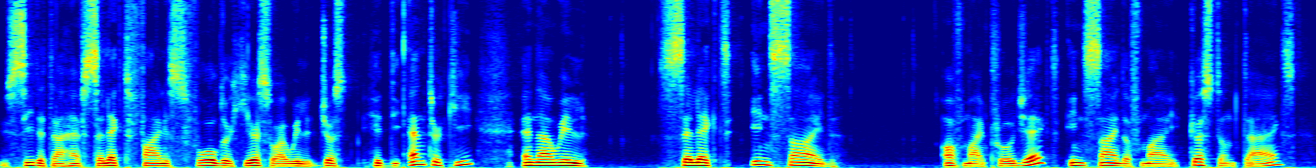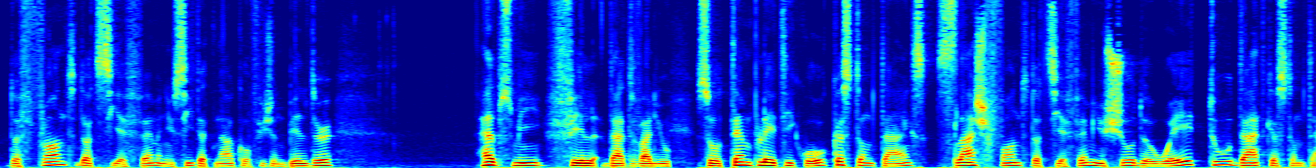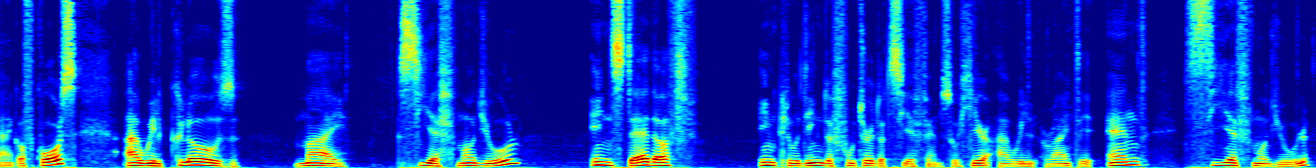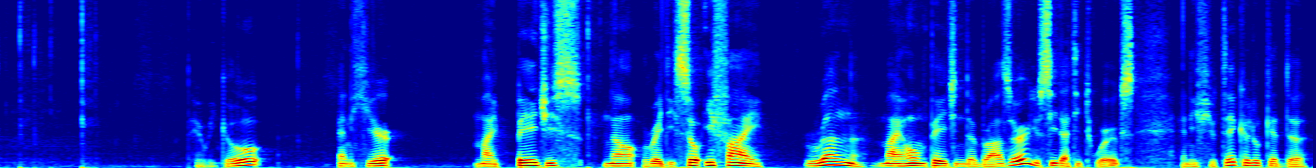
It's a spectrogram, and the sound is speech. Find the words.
you see that I have select files folder here so I will just hit the enter key and I will select inside of my project inside of my custom tags the front.cfm and you see that now ColdFusion Builder helps me fill that value. So template equal custom tags slash front.cfm, you show the way to that custom tag. Of course, I will close my CF module instead of including the footer.cfm. So here I will write a end CF module. There we go. And here my page is now ready. So if I run my home page in the browser, you see that it works. And if you take a look at the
